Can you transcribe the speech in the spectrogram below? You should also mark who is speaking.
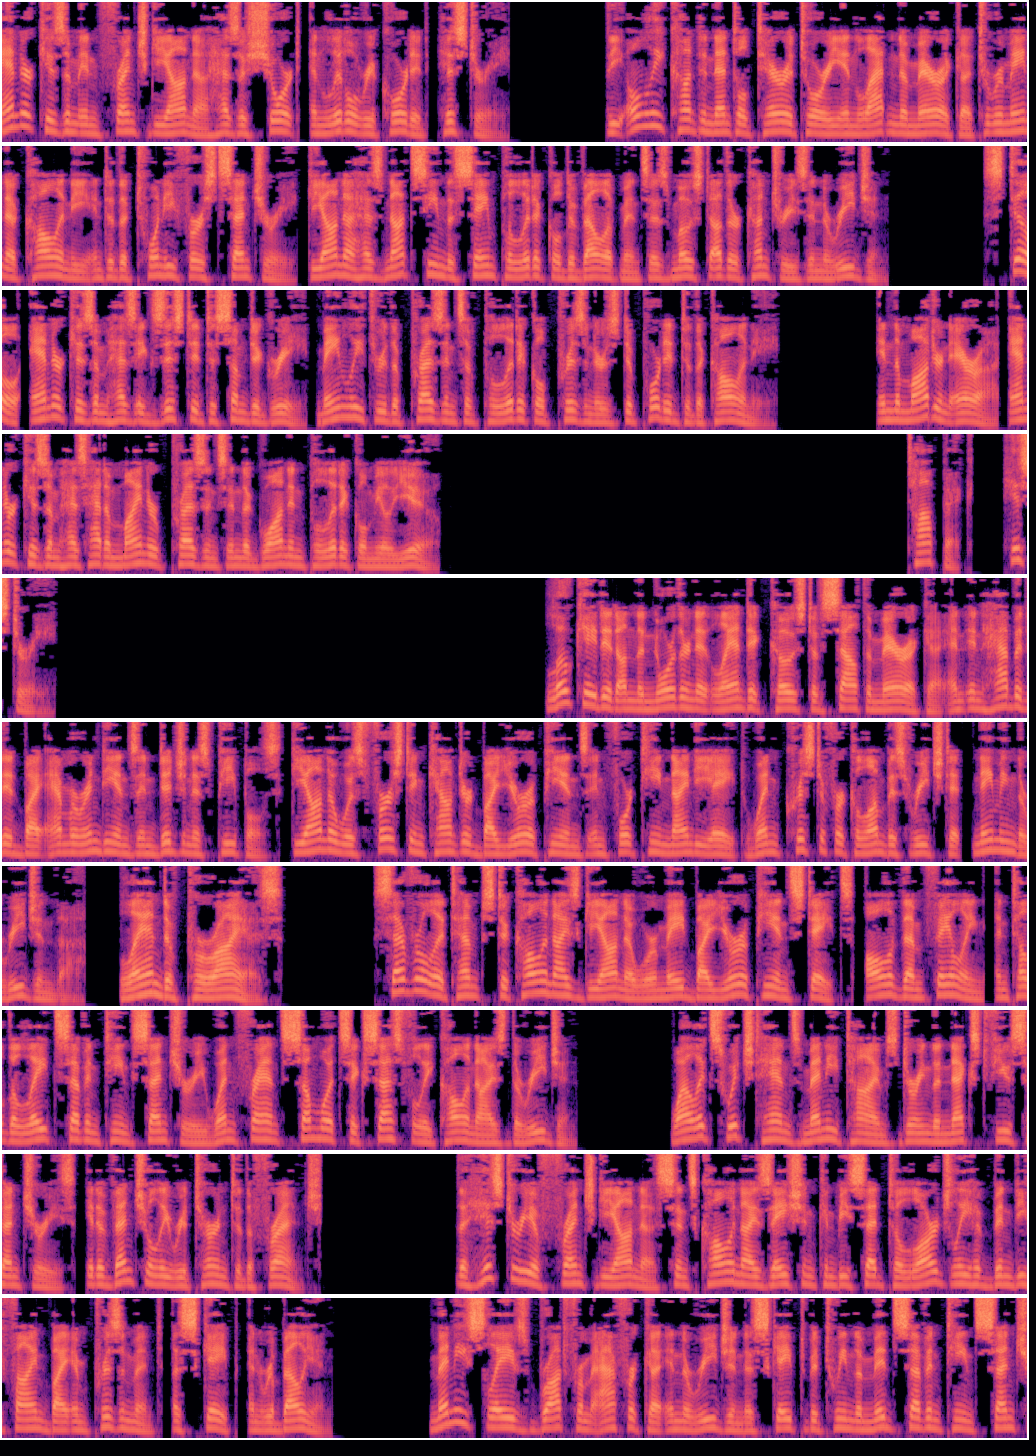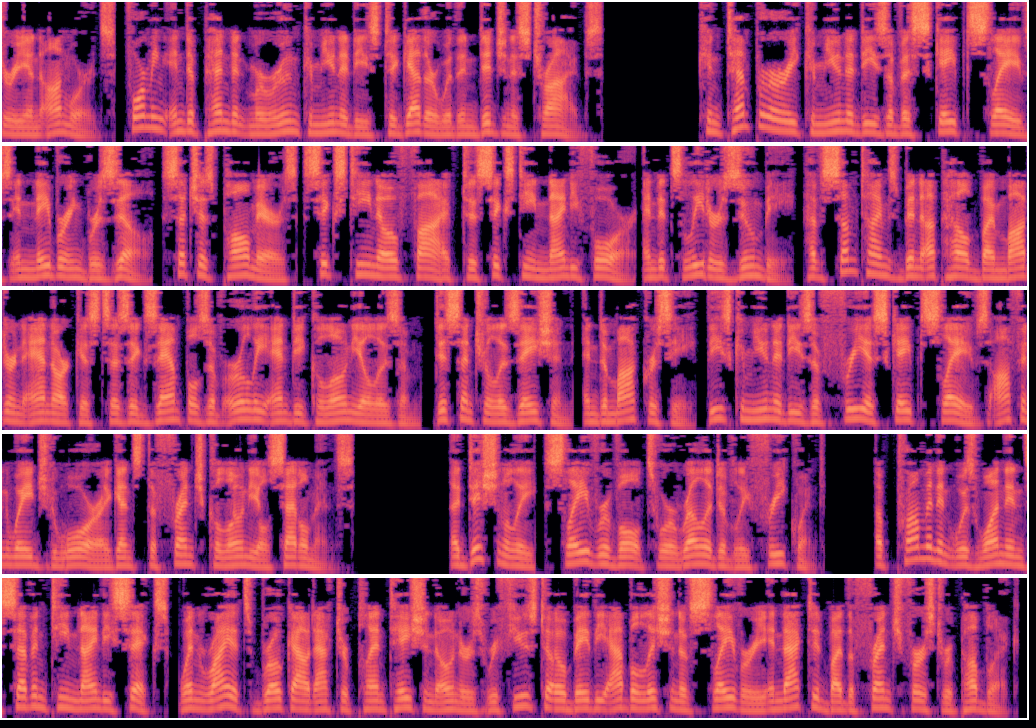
Speaker 1: Anarchism in French Guiana has a short, and little recorded, history. The only continental territory in Latin America to remain a colony into the 21st century, Guiana has not seen the same political developments as most other countries in the region. Still, anarchism has existed to some degree, mainly through the presence of political prisoners deported to the colony. In the modern era, anarchism has had a minor presence in the Guianan political milieu. History Located on the northern Atlantic coast of South America and inhabited by Amerindians indigenous peoples, Guiana was first encountered by Europeans in 1498 when Christopher Columbus reached it, naming the region the «Land of Pariahs». Several attempts to colonize Guiana were made by European states, all of them failing, until the late 17th century when France somewhat successfully colonized the region. While it switched hands many times during the next few centuries, it eventually returned to the French. The history of French Guiana since colonization can be said to largely have been defined by imprisonment, escape, and rebellion. Many slaves brought from Africa in the region escaped between the mid-17th century and onwards, forming independent Maroon communities together with indigenous tribes. Contemporary communities of escaped slaves in neighboring Brazil, such as Palmares (1605–1694) and its leader Zumbi, have sometimes been upheld by modern anarchists as examples of early anti-colonialism, decentralization, and democracy. These communities of free escaped slaves often waged war against the French colonial settlements. Additionally, slave revolts were relatively frequent. A prominent was one in 1796, when riots broke out after plantation owners refused to obey the abolition of slavery enacted by the French First Republic.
